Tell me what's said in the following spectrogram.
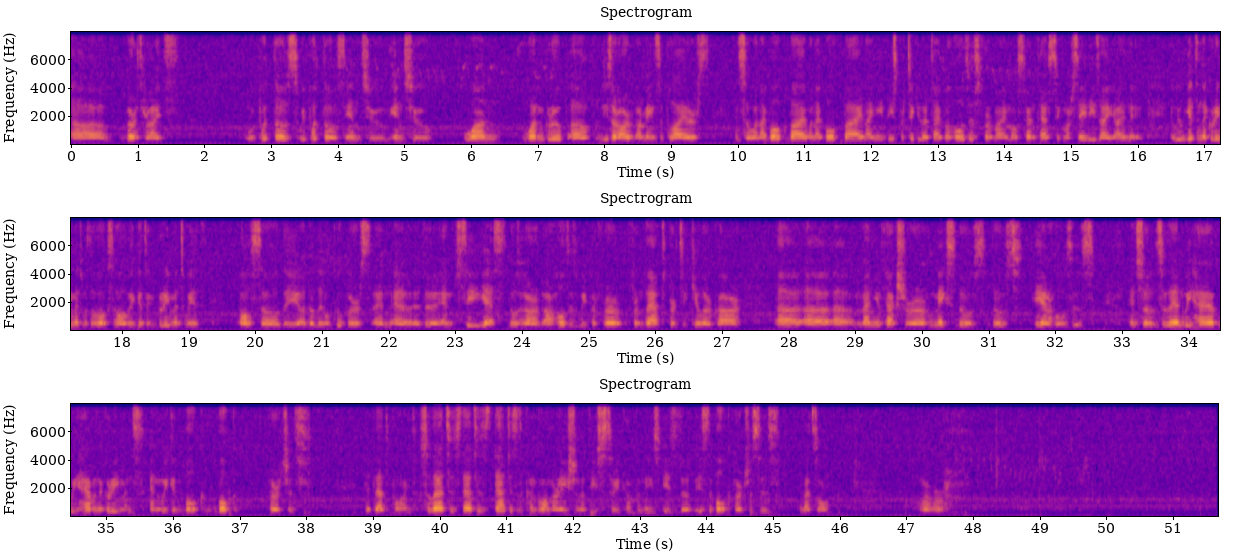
uh, Birthrights we put those we put those into into one one group of these are our, our main suppliers. And so when I bulk buy when I bulk buy and I need these particular type of hoses for my most fantastic Mercedes I, I we get an agreement with the Vauxhall, we get an agreement with also the, uh, the Little Coopers and, uh, the MC, yes, those are our, our hoses, we prefer from that particular car, uh, uh, uh, manufacturer who makes those, those air hoses. And so, so then we have, we have an agreement and we can bulk, bulk purchase at that point. So that is, that is, that is the conglomeration of these three companies, is the, is the bulk purchases, and that's all. Uh,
